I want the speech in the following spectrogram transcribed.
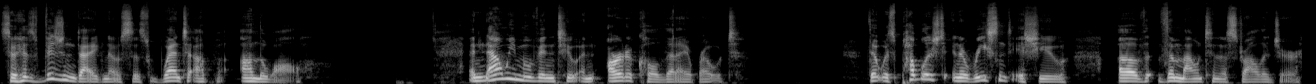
So his vision diagnosis went up on the wall. And now we move into an article that I wrote that was published in a recent issue of The Mountain Astrologer.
